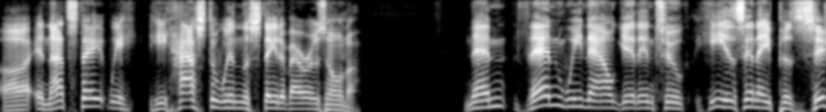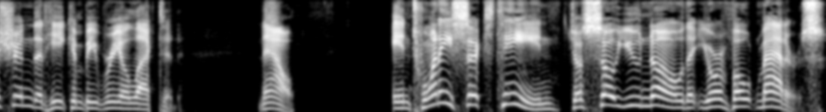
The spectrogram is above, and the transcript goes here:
Uh, in that state, we he has to win the state of Arizona. Then, then we now get into he is in a position that he can be reelected. Now, in 2016, just so you know that your vote matters,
